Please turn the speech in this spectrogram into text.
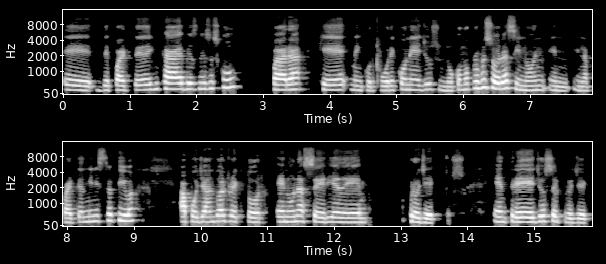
eh, de parte de INCAE Business School para que me incorpore con ellos, no como profesora, sino en, en, en la parte administrativa, apoyando al rector en una serie de proyectos entre ellos el proyecto,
